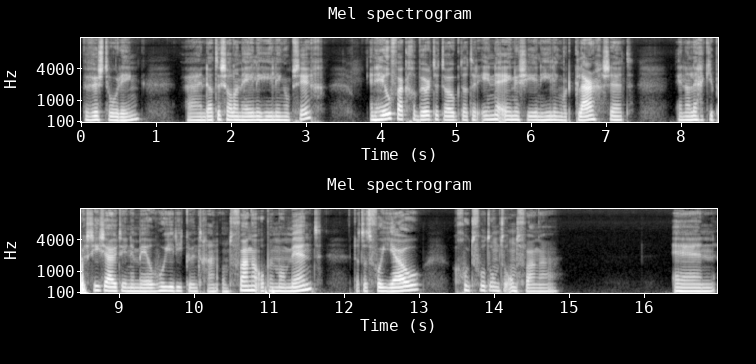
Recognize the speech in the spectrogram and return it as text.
bewustwording. en dat is al een hele healing op zich. En heel vaak gebeurt het ook dat er in de energie een healing wordt klaargezet. En dan leg ik je precies uit in de mail hoe je die kunt gaan ontvangen op een moment dat het voor jou goed voelt om te ontvangen. En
